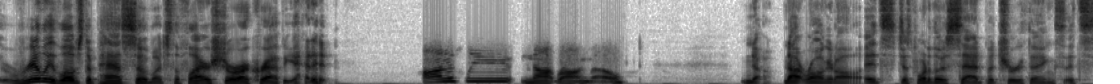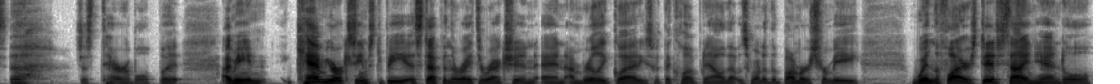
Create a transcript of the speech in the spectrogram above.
really loves to pass so much, the Flyers sure are crappy at it." Honestly, not wrong though. No, not wrong at all. It's just one of those sad but true things. It's. Uh, just terrible. But I mean, Cam York seems to be a step in the right direction, and I'm really glad he's with the club now. That was one of the bummers for me when the Flyers did sign Yandle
